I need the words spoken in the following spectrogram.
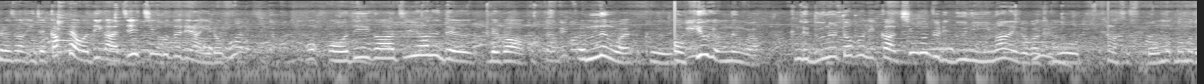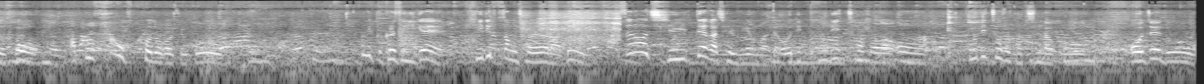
그래서 이제 카페 어디 가지? 친구들이랑 이러고 어, 어디 가지? 하는데 내가 갑자기 없는 거야. 그 어, 기억이 없는 거야. 근데 눈을 떠보니까 친구들이 눈이 이만해져가지고 났었어. 너무 넘어졌어. 어, 앞으로 확 엎어져가지고. 그러니까 그래서 이게 기립성 저혈압이 쓰러질 때가 제일 위험하대. 어디 부딪혀서 어, 부딪혀서 다친다고. 어제도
